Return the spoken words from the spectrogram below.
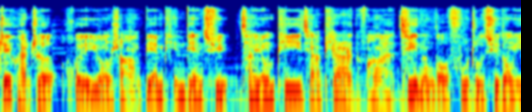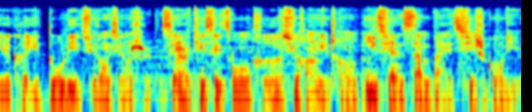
这款车会用上变频电驱，采用 P1 加 P2 的方案，既能够辅助驱动，也可以独立驱动行驶。CLTC 综合续航里程一千三百七十公里。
